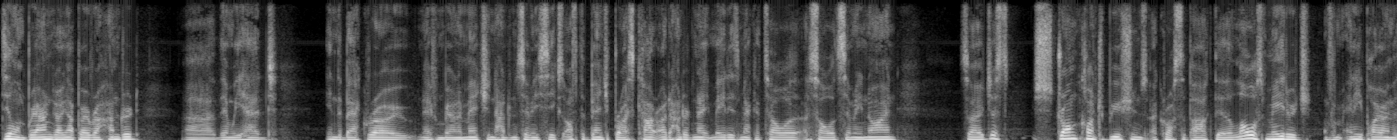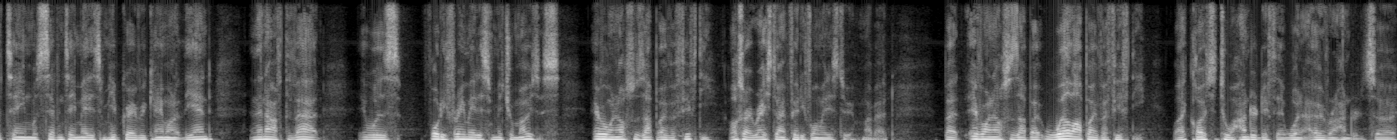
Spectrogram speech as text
Dylan Brown going up over 100. Uh, then we had in the back row, Nathan Brown, I mentioned, 176. Off the bench, Bryce Cartwright, 108 metres. Makatoa, a solid 79. So just strong contributions across the park there. The lowest meterage from any player on the team was 17 metres from Hipgrave, who came on at the end. And then after that, it was 43 metres from Mitchell Moses. Everyone else was up over 50. Oh, sorry, Ray Stone, 34 metres too. My bad. But everyone else was up well up over 50, like closer to 100 if they weren't over 100. So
